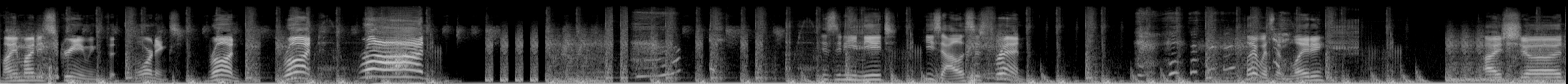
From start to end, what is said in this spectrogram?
My mind is screaming warnings. Run! Run! Run! Isn't he neat? He's Alice's friend. Play with him, lady. I should...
